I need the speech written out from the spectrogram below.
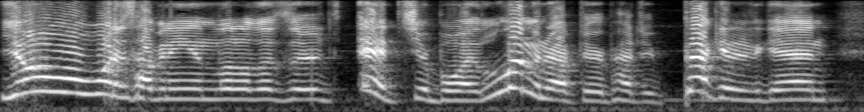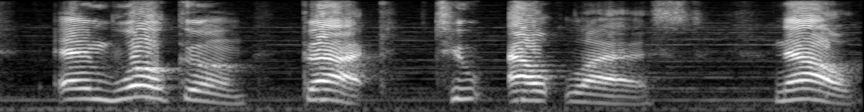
Yo, what is happening in Little Lizards? It's your boy Lemon Raptor Patrick back at it again, and welcome back to Outlast. Now,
